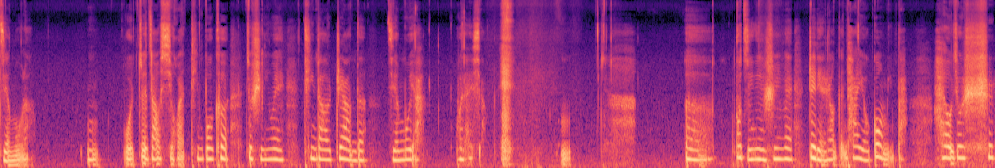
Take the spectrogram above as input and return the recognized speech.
节目了。嗯，我最早喜欢听播客，就是因为听到这样的节目呀。我在想，嗯，呃，不仅仅是因为这点上跟他有共鸣吧。还有就是，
